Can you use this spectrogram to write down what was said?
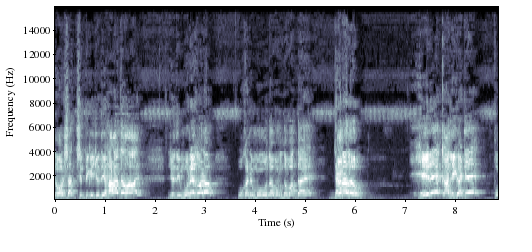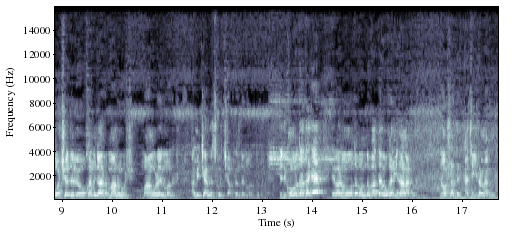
নওশাদ সিদ্দিকে যদি হারাতে হয়, যদি মনে করো ওখানে মমতা বন্দ্যোপাধ্যায় দাঁড়াল, হেরে কালীঘাটে পৌঁছে দেবে ওখানকার মানুষ, ভাঙড়ের মানুষ। আমি চ্যালেঞ্জ করছি আপনাদের মাধ্যমে। যদি ক্ষমতা থাকে, এবার মমতা বন্দ্যোপাধ্যায় ওখানেই দাঁড়াক না। নওশাদের কাছেই দাঁড়াক না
